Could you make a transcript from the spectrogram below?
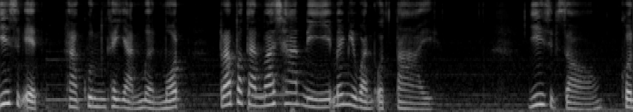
21. หากคุณขยันเหมือนมด รับประกันว่าชาตินี้ไม่มีวันอดตาย 22. คน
